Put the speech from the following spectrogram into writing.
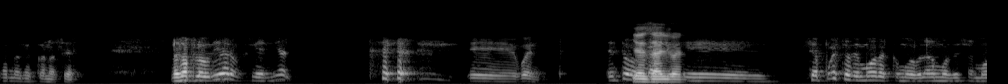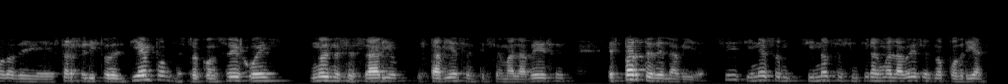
darnos a conocer. Nos aplaudieron, genial. Eh, bueno, en todo Ya es eh, se ha puesto de moda, como hablamos de esa moda de estar feliz todo el tiempo. Nuestro consejo es, no es necesario, está bien sentirse mal a veces, es parte de la vida. ¿sí? Sin eso, si no se sintieran mal a veces, no podrían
